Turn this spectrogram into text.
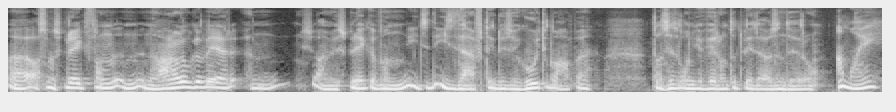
Uh, als men spreekt van een, een hagelgeweer, en, we spreken van iets, iets deftig, dus een goed wapen, dat zit ongeveer rond de 2000 euro. Amai.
